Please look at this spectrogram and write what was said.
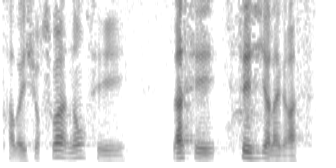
travail sur soi. Non, c'est là, c'est saisir la grâce.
